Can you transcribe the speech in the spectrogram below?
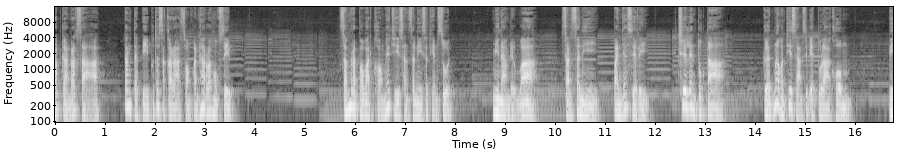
รับการรักษาตั้งแต่ปีพุทธศักราช 2560 สำหรับประวัติของแม่ชีสันสนีเสถียรสุด มีนามเดิมว่า สันสนี ปัญญสิริ ชื่อเล่นตุ๊กตา เกิดเมื่อวันที่ 31 ตุลาคม ปี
